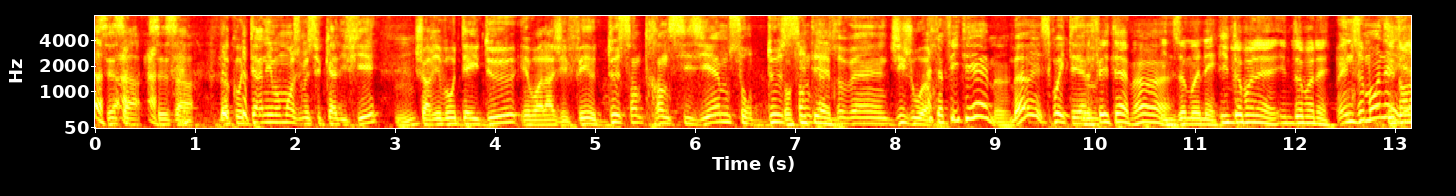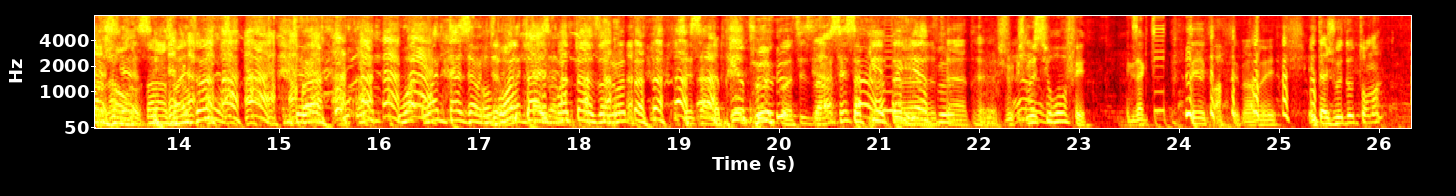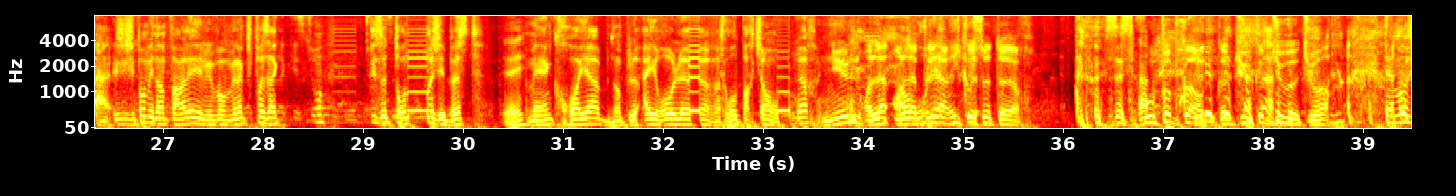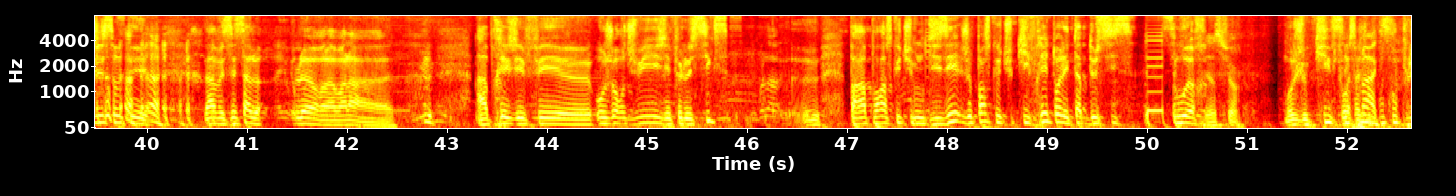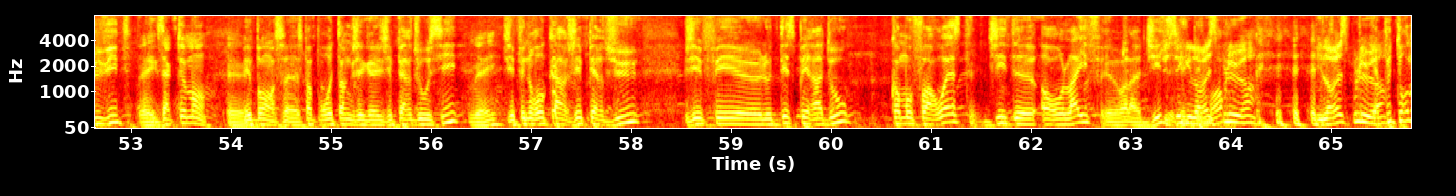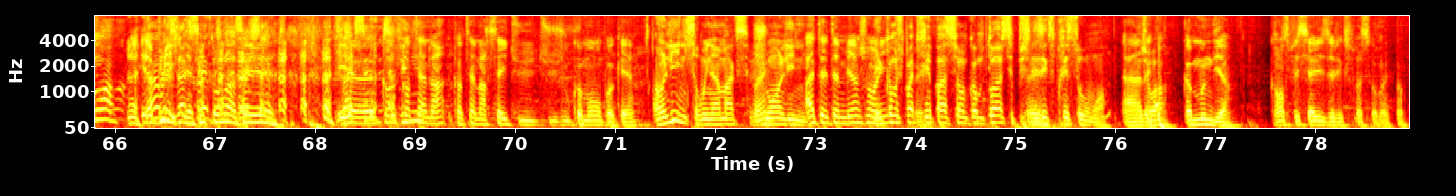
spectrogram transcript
C'est ça, c'est ça. Donc au dernier moment, je me suis qualifié. Hmm. Je suis arrivé au day 2 et voilà, j'ai fait 236e sur 290 joueurs. Ah, t'as fait ITM? Bah oui, c'est quoi ITM? A fait ITM. ouais, ouais. In the money. In the money. In the money. In the money. Et dans l'argent. Dans l'argent. In the- One- thousand. One thousand, one thousand. C'est ça. T'as pris un peu, quoi, c'est ça Ah, c'est ça. T'as pris- t'as un peu. Très bien. Je, je me suis refait. Exact. Parfait, parfait, oui. Et t'as joué d'autres tournois? Ah, j'ai pas envie d'en parler, mais bon, maintenant que tu poses la question, les autres tournois, moi, j'ai bust. Ouais. Mais incroyable. Donc le high roller, je reparti en roller, nul. On l'a- on En l'appelait haricot sauteur. C'est ça. Ou popcorn, comme tu, comme tu veux, tu vois. Tellement j'ai sauté. Non, mais c'est ça le high roller, là, voilà. Après, j'ai fait euh, aujourd'hui, j'ai fait le 6. Euh, par rapport à ce que tu me disais, je pense que tu kifferais, toi, l'étape de 6. Joueurs. Bien sûr. Moi, je kiffe, toi, ça joue beaucoup plus vite. Ouais. Exactement. Ouais. Mais bon, c'est pas pour autant que j'ai j'ai perdu aussi. Ouais. J'ai fait une rocard, j'ai perdu. J'ai fait euh, le Desperado, comme au Far West, Jid euh, Our Life. Et voilà, Jid. Tu sais qu'il en reste plus, hein. Il en reste plus, Il n'y a hein. plus de tournoi. Il y a plus, mais il y a je plus de tournoi, ça y est. Et euh, quand, fini. t'es à, Mar- Marseille, tu, tu joues comment au poker? En ligne sur Winamax, je joue en ligne. Ah, t'a- t'aimes bien jouer en Mais ligne comme je suis pas très patient comme toi, c'est plus Ouais. les expressos, moi. Ah, tu vois Comme Mundia, grand spécialiste de l'expresso maintenant.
